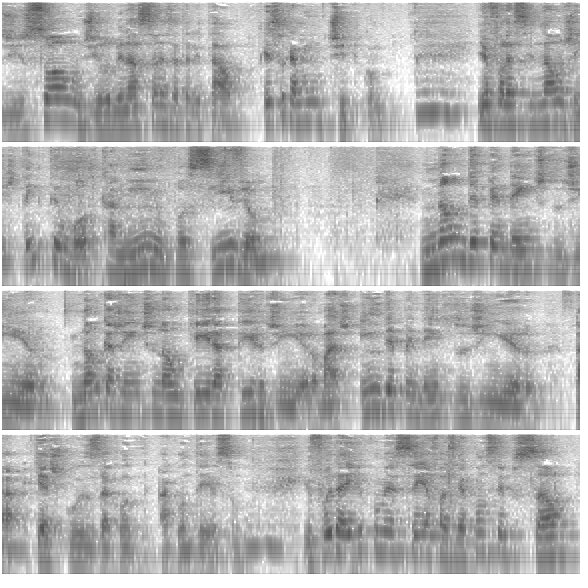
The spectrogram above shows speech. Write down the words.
de som, de iluminação, etc e tal. Esse é o caminho típico. E eu falei assim, não, gente, tem que ter um outro caminho possível não dependente do dinheiro. Não que a gente não queira ter dinheiro, mas independente do dinheiro para que as coisas acon- aconteçam. E foi daí que eu comecei a fazer a concepção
